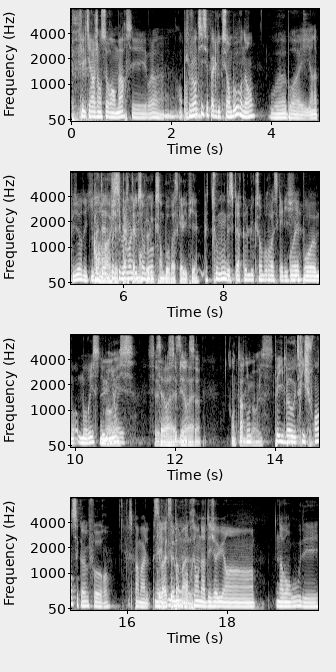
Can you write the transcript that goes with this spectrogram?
Fait le tirage en sort en mars et voilà. Je me demande si c'est pas le Luxembourg, non? Ouais, bah, il y en a plusieurs d'équipes. Peut-être, Oh, possiblement J'espère le tellement que le Luxembourg. Luxembourg va se qualifier. Tout le monde espère que le Luxembourg va se qualifier. Ouais, pour euh, Maurice de. Maurice. C'est vrai, c'est bien vrai. ça. Anthony Par contre, Maurice. Pays-Bas, Autriche, France, c'est quand même fort. hein. C'est pas mal. C'est Mais- vrai que c'est pas bon, mal. Après, on a déjà eu un, un avant-goût des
